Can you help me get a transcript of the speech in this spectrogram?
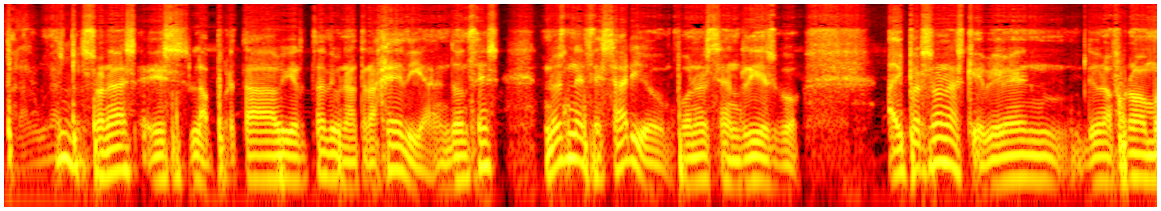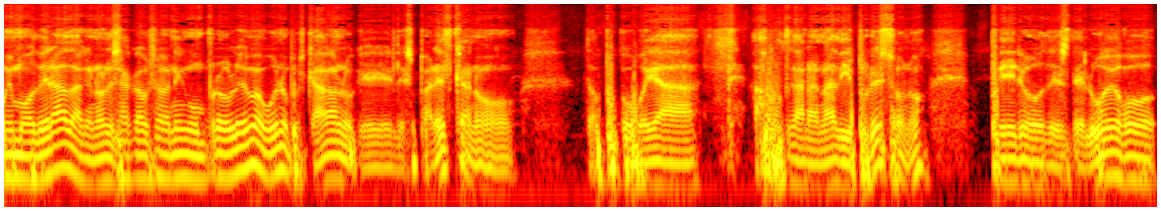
para algunas Mm. personas es la puerta abierta de una tragedia. Entonces, no es necesario ponerse en riesgo. Hay personas que viven de una forma muy moderada, que no les ha causado ningún problema, bueno, pues que hagan lo que les parezca, no tampoco voy a, a juzgar a nadie por eso, ¿no? Pero desde luego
